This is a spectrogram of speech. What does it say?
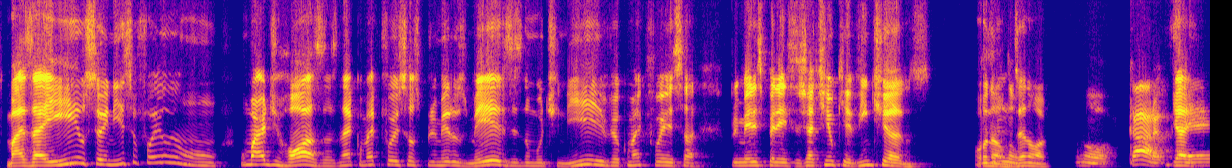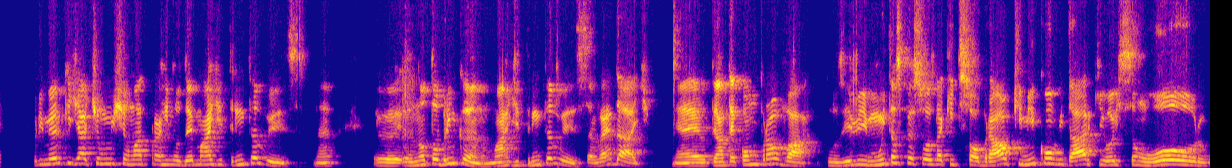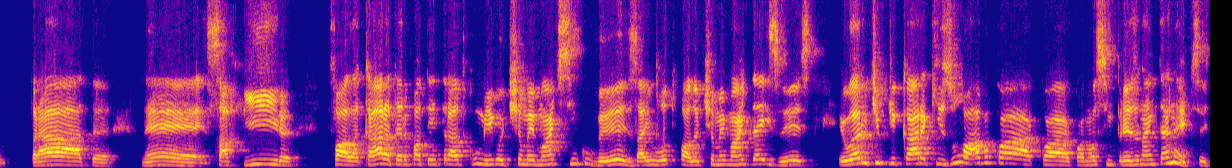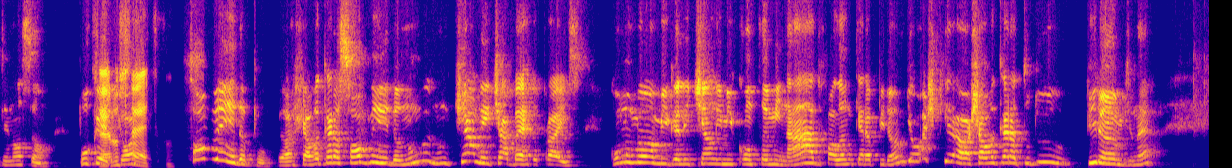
Mas aí o seu início foi um, um mar de rosas, né? Como é que foi os seus primeiros meses no multinível? Como é que foi essa primeira experiência? Já tinha o quê? 20 anos? Ou não? 19? 19. Cara, é, primeiro que já tinham me chamado para Rinode mais de 30 vezes, né? Eu, eu não tô brincando, mais de 30 vezes, é verdade. É, eu tenho até como provar. Inclusive, muitas pessoas daqui de Sobral que me convidaram, que hoje são ouro, prata, né, safira, fala, cara, tu era para ter entrado comigo, eu te chamei mais de cinco vezes. Aí o outro fala, eu te chamei mais de dez vezes. Eu era o tipo de cara que zoava com a, com a, com a nossa empresa na internet, pra vocês terem noção. Por quê? Era o Porque eu cético. só venda, pô. Eu achava que era só venda, eu não, não tinha a mente aberta para isso. Como o meu amigo ele tinha ali me contaminado, falando que era pirâmide, eu acho que eu achava que era tudo pirâmide, né?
